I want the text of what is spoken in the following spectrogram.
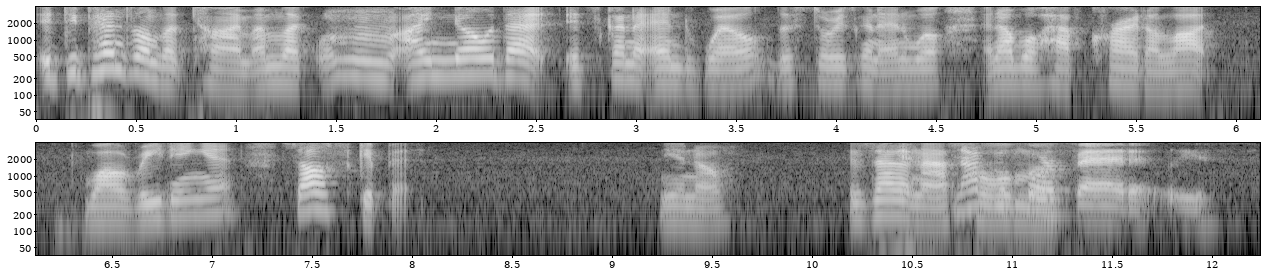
it depends on the time. I'm like, mm, I know that it's gonna end well. The story's gonna end well, and I will have cried a lot while reading it, so I'll skip it. You know, is that an not asshole before move? bed at least.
